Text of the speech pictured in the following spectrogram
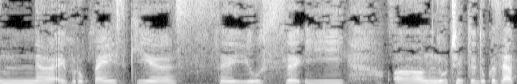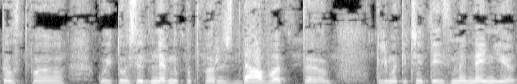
на Европейския съюз и а, научните доказателства, които ежедневно потвърждават а, климатичните изменения.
